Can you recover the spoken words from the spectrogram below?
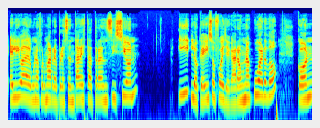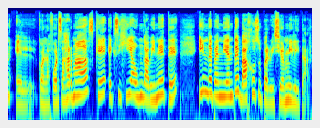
él iba de alguna forma a representar esta transición y lo que hizo fue llegar a un acuerdo con, el, con las Fuerzas Armadas que exigía un gabinete independiente bajo supervisión militar.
